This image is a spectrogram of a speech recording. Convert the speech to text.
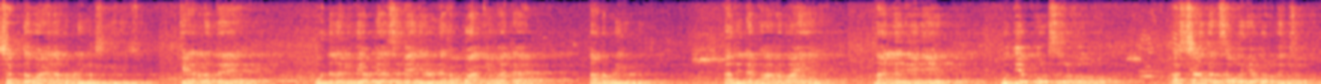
ശക്തമായ നടപടികൾ സ്വീകരിച്ചു. കേരളത്തെ ഉന്നത വിദ്യാഭ്യാസ മേഖലയുടെ ഹബ്ബാക്കി മാറ്റാൻ നടപടികളെടുത്തു അതിന്റെ ഭാഗമായി നല്ല രീതിയിൽ പുതിയ കോഴ്സുകൾ വന്നു. പശ്ചാത്തല സൗകര്യം വർദ്ധിച്ചു.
